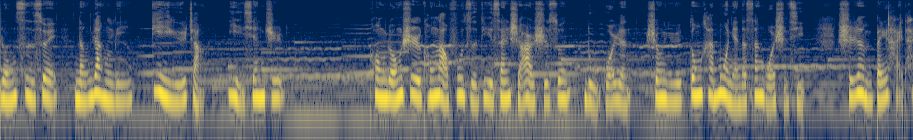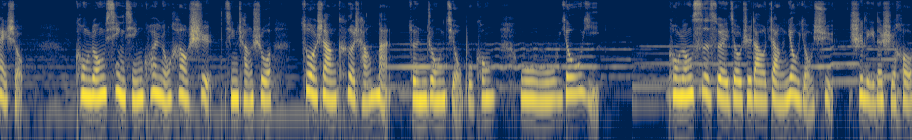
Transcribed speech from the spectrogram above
融四岁，能让梨，弟与长，亦先知。孔融是孔老夫子第三十二世孙，鲁国人，生于东汉末年的三国时期，时任北海太守。孔融性情宽容好事，经常说：“座上客常满，樽中酒不空，吾无忧矣。”孔融四岁就知道长幼有序，吃梨的时候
